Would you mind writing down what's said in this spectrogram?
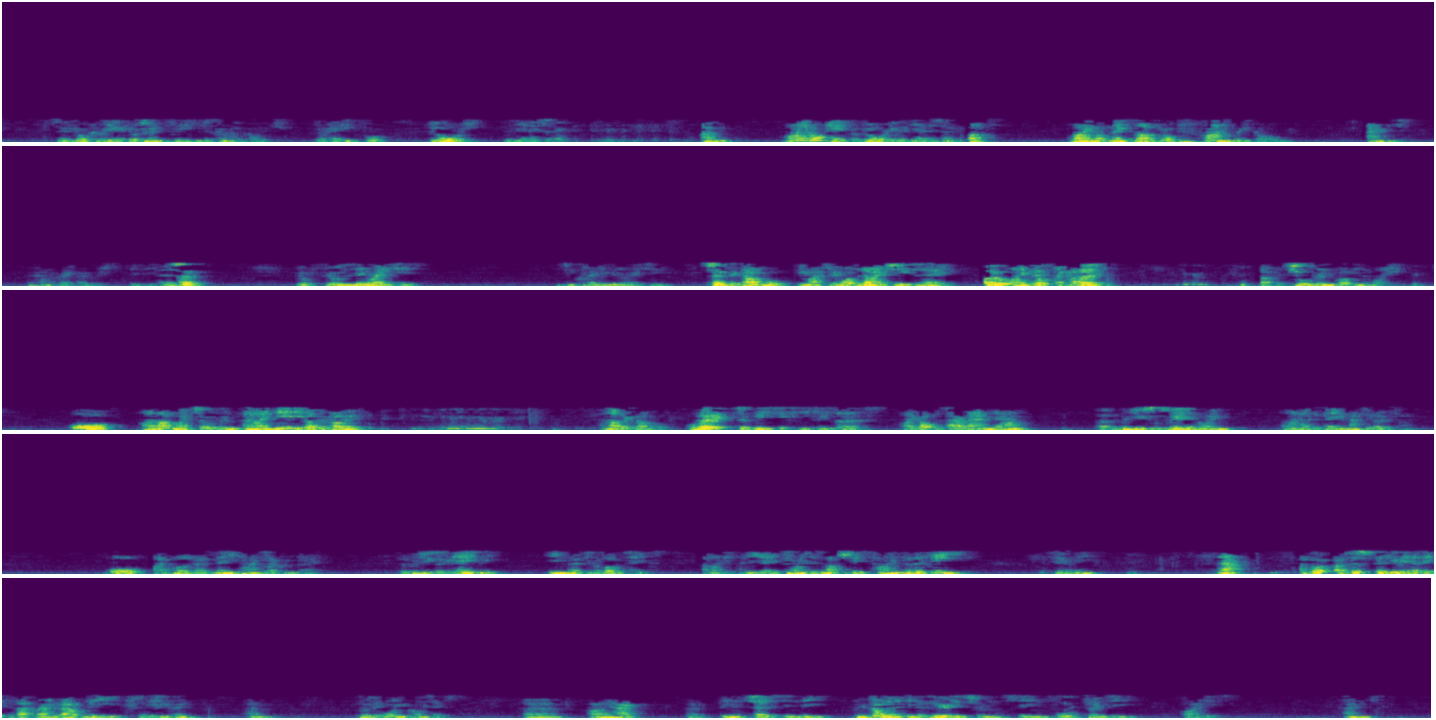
So your career, if you're 23, you just come out of college, you're heading for glory with the LSO. Um, why not head for glory with the LSO? But why not make love your primary goal and become a great overage? And so, you're, you're liberated. It's incredibly liberating. So, for example, you might say, what did I achieve today? Oh, I built a cupboard. but the children got in the way. Or, I love my children and I nearly built a cupboard. Another example. Although it took me 63 takes, I got the saraband down, but the producer was really annoying, and I had to pay him massive overtime. Or I apologised many times that I couldn't pay. The producer forgave me, even though it took a lot of takes, and, I, and he gave twice as much of his time for the fee. You hear me? Now, I thought I'd just fill you in a bit of background about me so that you can um, put it all in context. Uh, I have uh, been a cellist in the predominantly the period instrument scene for 25 years. And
